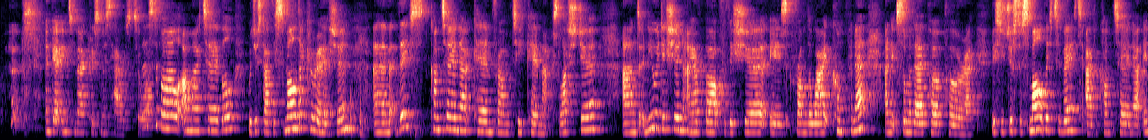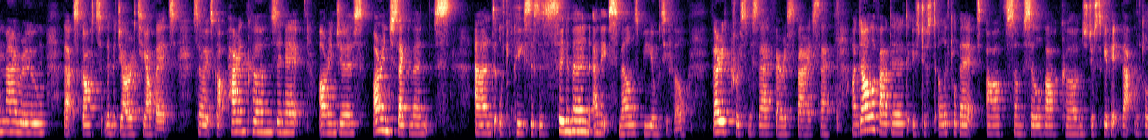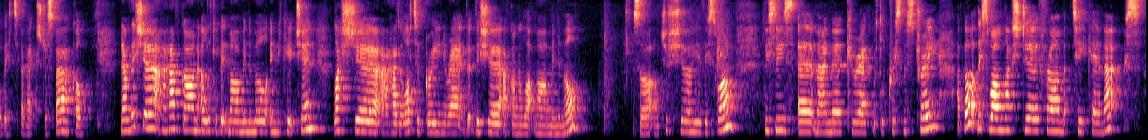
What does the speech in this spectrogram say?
and get into my Christmas house tour. First of all on my table we just have this small decoration. Um, this container came from TK Maxx last year and a new edition I have bought for this year is from the White Company and it's some of their potpourri. This is just a small bit of it. I have a container in my room that's got the majority of it. So it's got pine cones in it, oranges, orange segments and little pieces of cinnamon and it smells beautiful very Christmassy, very spicy. And all I've added is just a little bit of some silver cones, just to give it that little bit of extra sparkle. Now this year I have gone a little bit more minimal in the kitchen. Last year I had a lot of greenery, but this year I've gone a lot more minimal. So I'll just show you this one. This is uh, my Mercury little Christmas tree. I bought this one last year from TK Maxx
